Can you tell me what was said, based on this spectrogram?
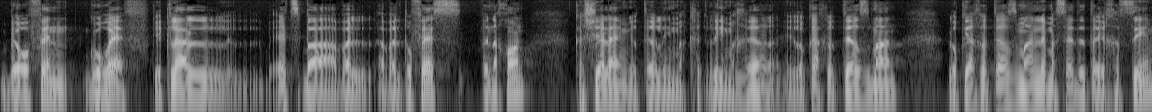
באופן גורף, ככלל אצבע, אבל, אבל תופס ונכון, קשה להם יותר להימכר, לוקח יותר זמן, לוקח יותר זמן למסד את היחסים,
